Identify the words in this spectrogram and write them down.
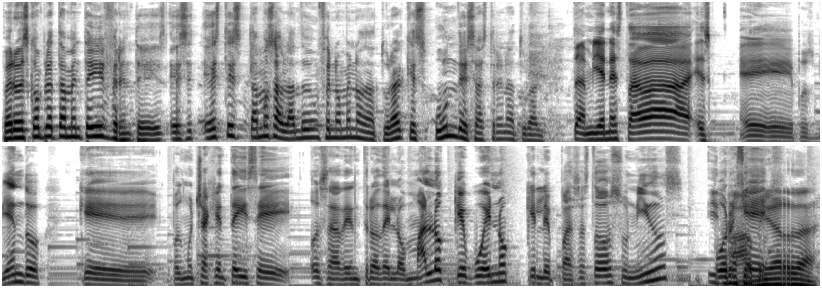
Pero es completamente diferente. Es- es- este estamos hablando de un fenómeno natural que es un desastre natural. También estaba es- eh, pues viendo que pues mucha gente dice, o sea, dentro de lo malo, qué bueno que le pasó a Estados Unidos, Y Ah, porque, mierda.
